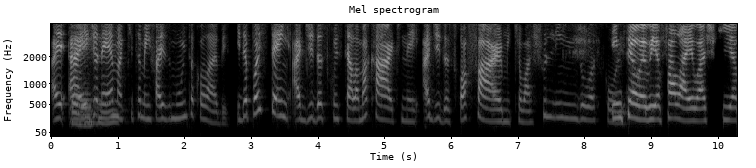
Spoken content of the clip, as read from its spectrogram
A, a Adriana que também faz muita collab. E depois tem Adidas com Stella McCartney, Adidas com a Farm, que eu acho lindo as coisas. Então, eu ia falar, eu acho que a,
